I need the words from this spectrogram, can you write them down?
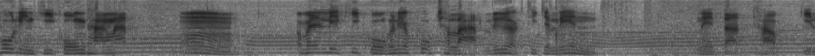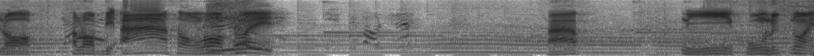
พวกเล่นขี่โกงทางนัดอืมเขาไม่ได้เรียกขี่โกงเขาเรียกพวกฉลาดเลือกที่จะเล่น ในตัดครับ กี่รอบถ้ารอบเดียวอ่าสองรอบด้วย ครับ นี่โค้งลึกหน่อย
